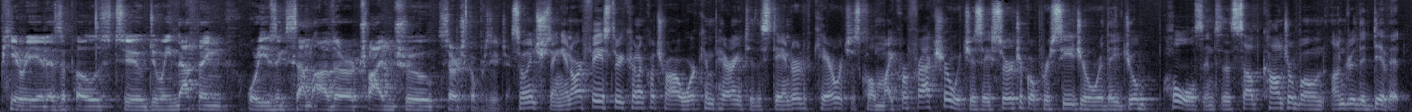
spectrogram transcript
period as opposed to doing nothing or using some other tried and true surgical procedure. So interesting. In our phase three clinical trial, we're comparing to the standard of care, which is called microfracture, which is a surgical procedure where they drill holes into the subchondral bone under the divot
